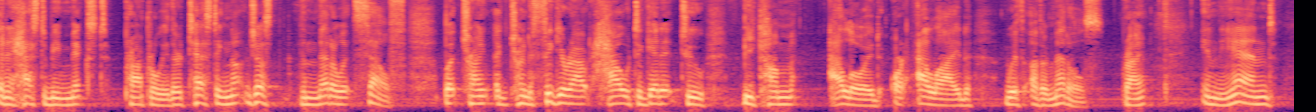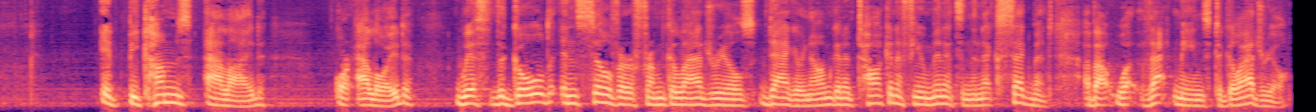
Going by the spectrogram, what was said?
and it has to be mixed properly. They're testing not just the metal itself, but trying, uh, trying to figure out how to get it to become alloyed or allied with other metals, right? In the end, it becomes allied or alloyed with the gold and silver from Galadriel's dagger. Now, I'm going to talk in a few minutes in the next segment about what that means to Galadriel,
